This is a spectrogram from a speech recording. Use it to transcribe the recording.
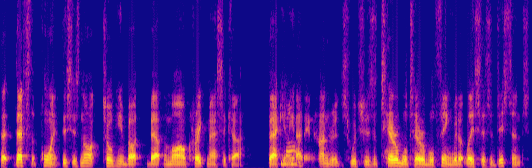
that that's the point. This is not talking about, about the Myall Creek massacre back in no. the 1800s, which is a terrible, terrible thing, but at least there's a distance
